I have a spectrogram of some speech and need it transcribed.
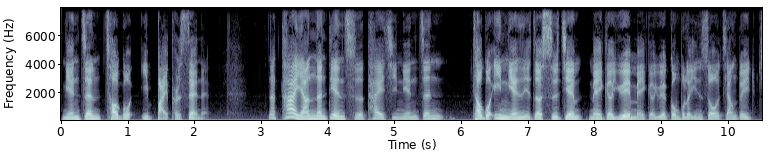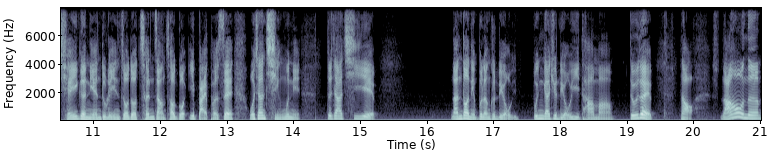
年增超过一百 percent 呢？那太阳能电池的太极年增超过一年的时间，每个月每个月公布的营收，相对前一个年度的营收都成长超过一百 percent。我想请问你，这家企业难道你不能去留，不应该去留意它吗？对不对？好，然后呢，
